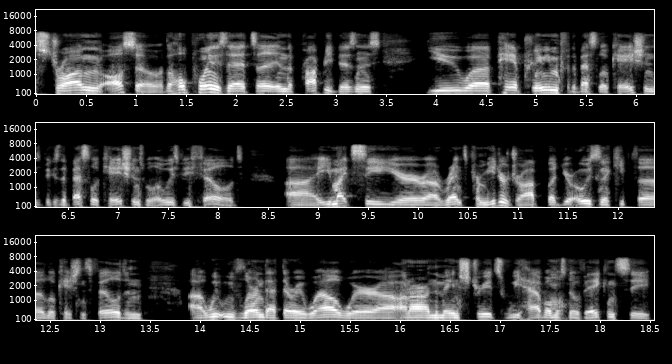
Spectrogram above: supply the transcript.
strong. Also, the whole point is that in the property business, you uh, pay a premium for the best locations because the best locations will always be filled. Uh, you might see your uh, rents per meter drop, but you're always going to keep the locations filled. And uh, we, have learned that very well. Where uh, on our on the main streets we have almost no vacancy.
